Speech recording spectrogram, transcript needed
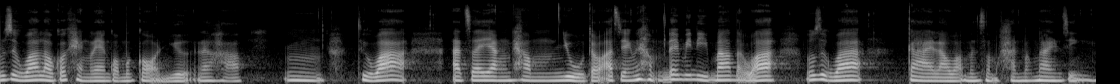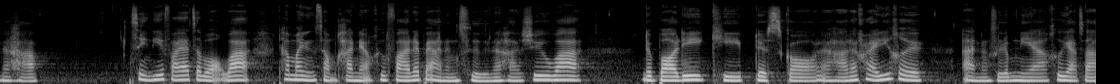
รู้สึกว่าเราก็แข็งแรงกว่าเมื่อก่อนเยอะนะคะ อืม ถือว่าอาจจะยังทำอยู่แต่อาจจะยังทำได้ไม่ดีมากแต่ว่า รู้สึกว่ากายเราอะมันสำคัญมากๆจริงๆนะคะ สิ่งที่ฟ้าอยากจะบอกว่าทำไมถึงสำคัญเนี่ยคือฟ้าได้ไปอ่านหนังสือนะคะ ชื่อว่า The Body Keep the Score นะคะ ถ้าใครที่เคยอ่านหนังสือเล่มนี้คืออยากจะ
